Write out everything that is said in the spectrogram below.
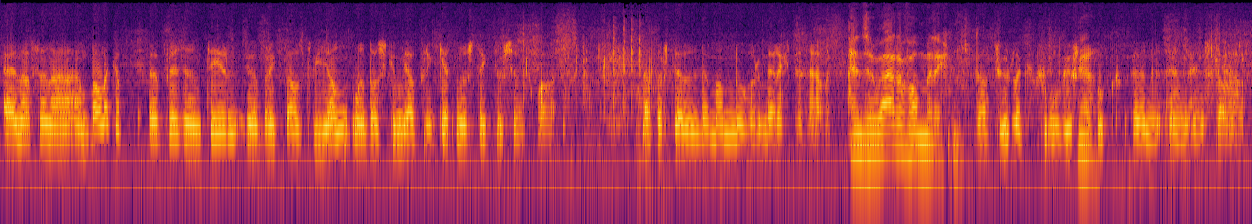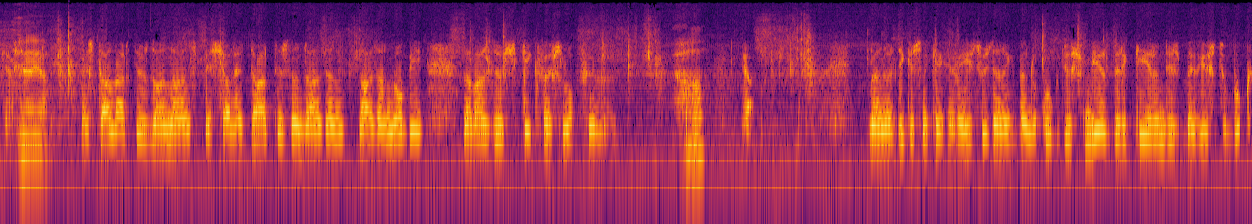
en als ze een, een balken uh, presenteren, je breekt al twee aan, want als je me op een ketting steekt, dus zijn het kwaad. Dat vertellen de man over Merken zelf. En ze waren van Merchten. Natuurlijk, Auguste Ja. Boek en, en, en Stallaert. Ja. Ja, ja. En Stallaert is dan een specialiteit dus, en dat is een, dat is een hobby, dat was dus kikversen opvullen. Ja. Ja. Ik ben er dikwijls een keer geweest dus, en ik ben ook dus meerdere keren dus bij Guste Boek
